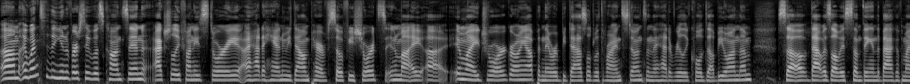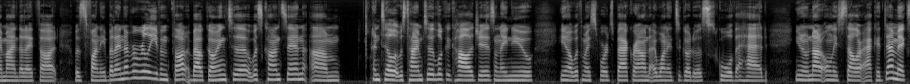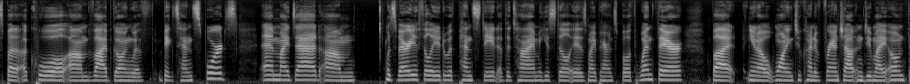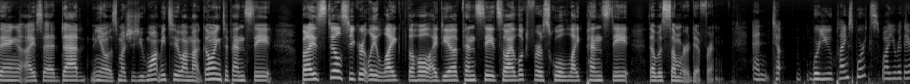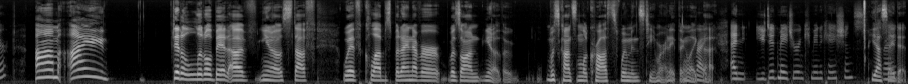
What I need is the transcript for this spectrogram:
Um, I went to the University of Wisconsin. Actually, funny story. I had a hand-me-down pair of Soffe shorts in my uh, in my drawer growing up, and they were bedazzled with rhinestones, and they had a really cool W on them. So that was always something in the back of my mind that I thought was funny. But I never really even thought about going to Wisconsin. Um, until it was time to look at colleges and I knew, you know, with my sports background, I wanted to go to a school that had, you know, not only stellar academics, but a cool um, vibe going with Big Ten sports. And my dad um, was very affiliated with Penn State at the time. He still is. My parents both went there. But, you know, wanting to kind of branch out and do my own thing, I said, Dad, you know, as much as you want me to, I'm not going to Penn State but I still secretly liked the whole idea of Penn State, so I looked for a school like Penn State that was somewhere different. And te- were you playing sports while you were there? Um, I did a little bit of, you know, stuff with clubs, but I never was on, you know, the Wisconsin lacrosse women's team or anything like right. that. And you did major in communications? Yes, I did.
